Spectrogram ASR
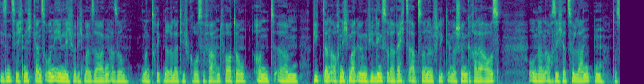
die sind sich nicht ganz unähnlich, würde ich mal sagen. Also man trägt eine relativ große Verantwortung und ähm, biegt dann auch nicht mal irgendwie links oder rechts ab, sondern fliegt immer schön geradeaus, um dann auch sicher zu landen. Das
